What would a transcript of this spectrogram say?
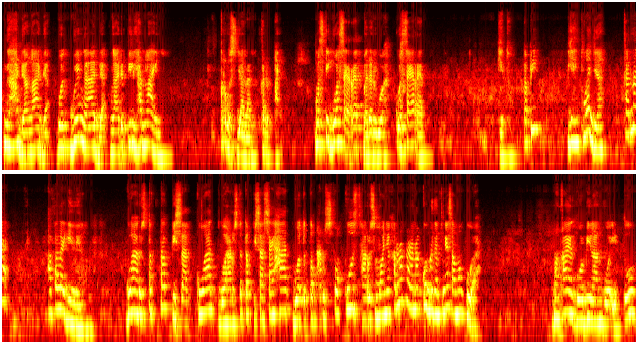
Nggak ada, nggak ada. Buat gue nggak ada, nggak ada pilihan lain. Terus jalan ke depan. Mesti gue seret badan gue, gue seret. Gitu. Tapi ya itu aja. Karena apalagi nih, gue harus tetap bisa kuat, gue harus tetap bisa sehat, gue tetap harus fokus, harus semuanya karena anak gue bergantungnya sama gue. Makanya gue bilang gue itu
